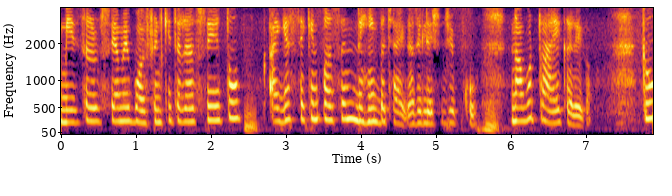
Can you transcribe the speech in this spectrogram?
मेरी तरफ़ से या मेरे बॉयफ्रेंड की तरफ़ से तो आई गेस सेकेंड पर्सन नहीं बचाएगा रिलेशनशिप को, ना वो ट्राई करेगा। तो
